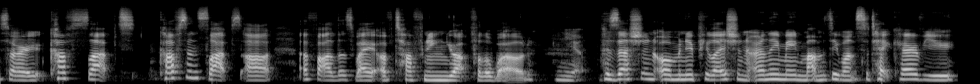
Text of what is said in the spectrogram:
So, cuff slaps, cuffs and slaps are a father's way of toughening you up for the world. yeah Possession or manipulation only mean mumsy wants to take care of you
